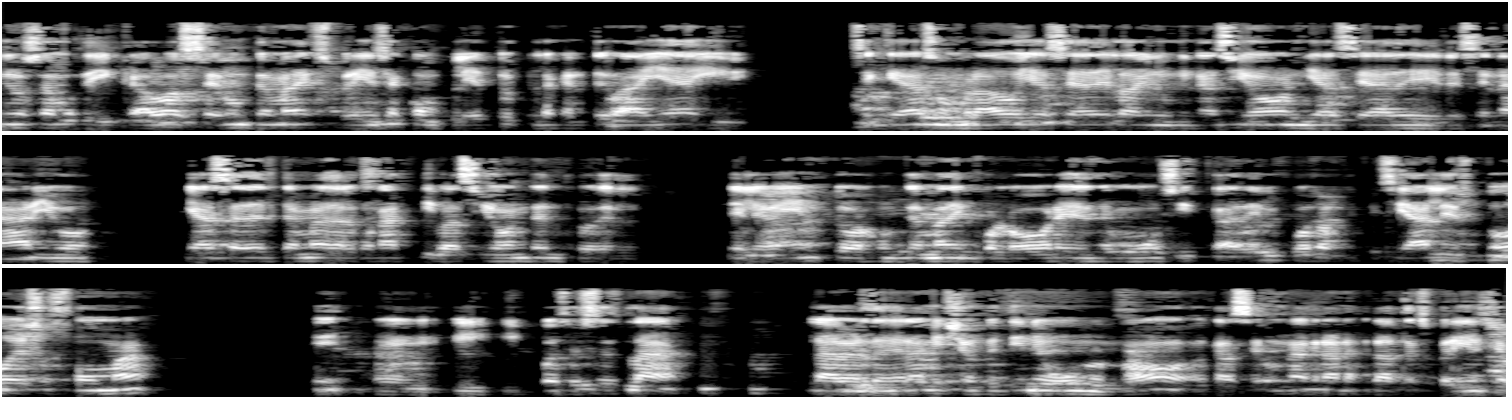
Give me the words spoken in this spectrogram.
nos hemos dedicado a hacer un tema de experiencia completo, que la gente vaya y se quede asombrado ya sea de la iluminación, ya sea del escenario, ya sea del tema de alguna activación dentro del, del evento, algún tema de colores, de música, de fuegos artificiales, todo eso suma eh, eh, y, pues esa es la, la, verdadera misión que tiene uno, ¿no? Hacer una gran, grata experiencia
